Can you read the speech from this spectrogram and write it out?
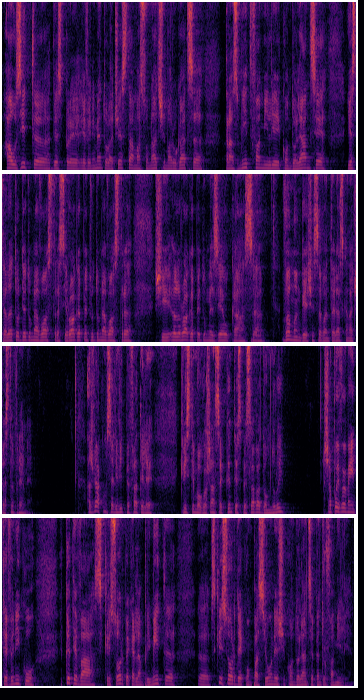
a auzit uh, despre evenimentul acesta, m-a sunat și m-a rugat să transmit familiei condoleanțe, este alături de dumneavoastră, se roagă pentru dumneavoastră și îl roagă pe Dumnezeu ca să vă mângâie și să vă întărească în această vreme. Aș vrea acum să-l invit pe fratele Cristi Mogoșan să cânte spre slava Domnului Și apoi voi mai interveni cu câteva scrisori pe care le-am primit, uh, uh, scrisori de compasiune și condoleanțe pentru familie.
